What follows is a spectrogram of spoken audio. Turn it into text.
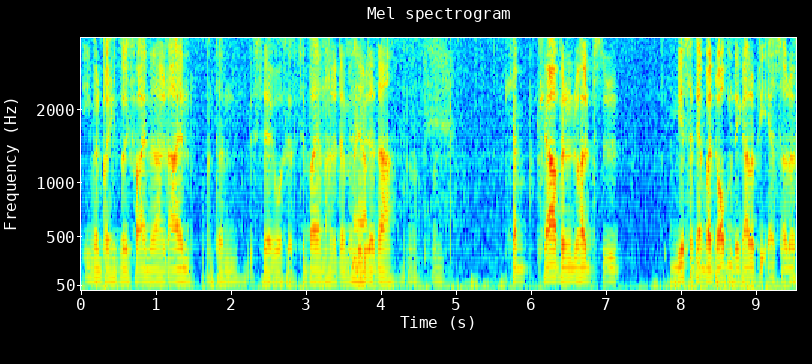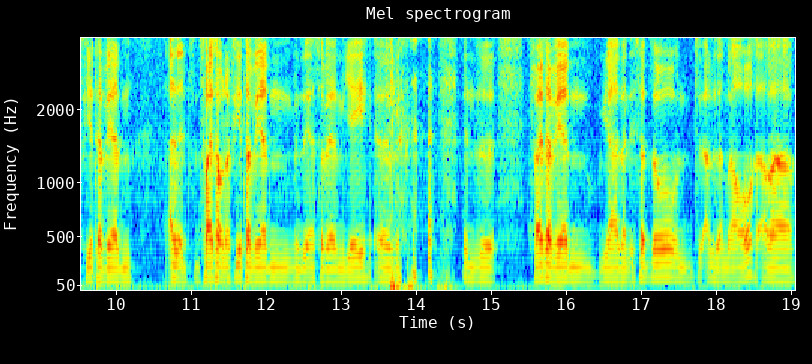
irgendwann brechen solche Vereine halt ein und dann ist der große FC Bayern halt am Ende Ja. wieder da. Und ich habe, klar, wenn du halt, mir ist halt ja bei Dortmund egal, ob die Erster oder Vierter werden, also jetzt Zweiter oder Vierter werden, wenn sie Erster werden, yay. Äh, wenn sie Zweiter werden, ja, dann ist das so und alles andere auch. Aber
